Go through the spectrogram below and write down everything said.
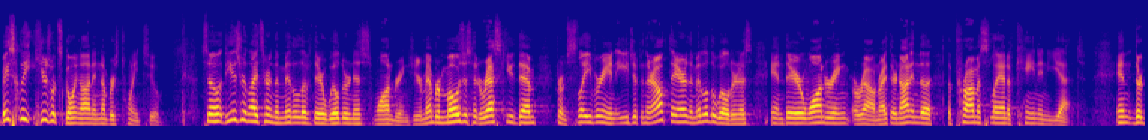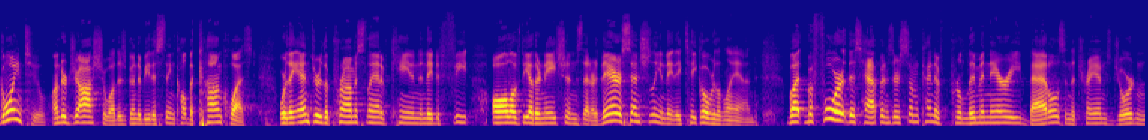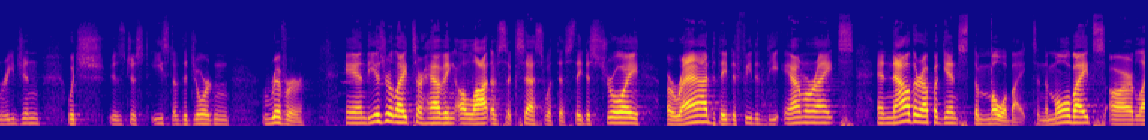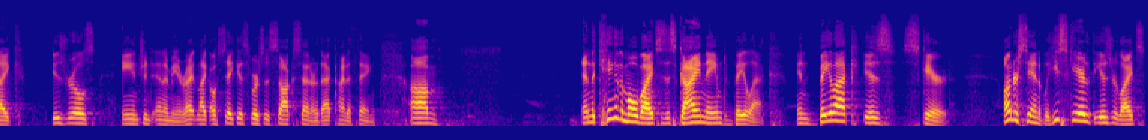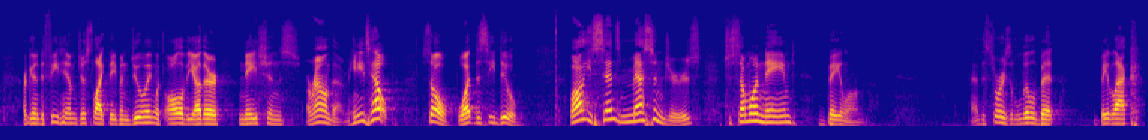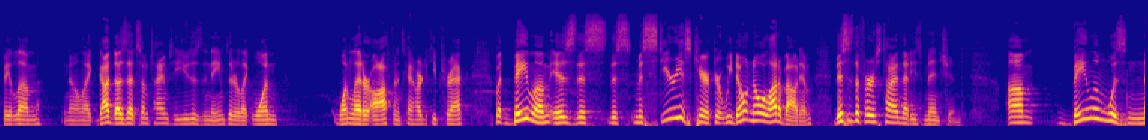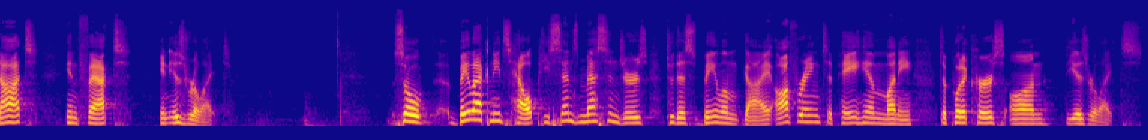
Basically, here's what's going on in Numbers 22. So the Israelites are in the middle of their wilderness wanderings. You remember Moses had rescued them from slavery in Egypt, and they're out there in the middle of the wilderness, and they're wandering around, right? They're not in the, the promised land of Canaan yet. And they're going to, under Joshua, there's going to be this thing called the conquest, where they enter the promised land of Canaan and they defeat all of the other nations that are there, essentially, and they, they take over the land. But before this happens, there's some kind of preliminary battles in the Transjordan region which is just east of the Jordan River. And the Israelites are having a lot of success with this. They destroy Arad, they defeated the Amorites, and now they're up against the Moabites. And the Moabites are like Israel's ancient enemy, right? Like Osakis versus Sauk Centre, that kind of thing. Um, and the king of the Moabites is this guy named Balak. And Balak is scared. Understandably, he's scared that the Israelites are going to defeat him just like they've been doing with all of the other nations around them. He needs help. So, what does he do? Well, he sends messengers to someone named Balaam. And the story is a little bit Balak, Balaam. You know, like God does that sometimes. He uses the names that are like one, one letter off, and it's kind of hard to keep track. But Balaam is this, this mysterious character. We don't know a lot about him. This is the first time that he's mentioned. Um, Balaam was not, in fact, an Israelite. So Balak needs help. He sends messengers to this Balaam guy, offering to pay him money to put a curse on the Israelites.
